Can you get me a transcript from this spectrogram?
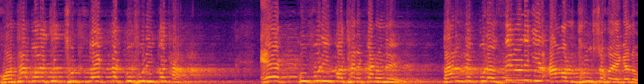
কথা বলেছে, ছোট্ট একটা কুফুরি কথা। এক কুফুরি কথার কারণে তার যে পুরো জিন্দগির আমল ধ্বংস হয়ে গেল,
